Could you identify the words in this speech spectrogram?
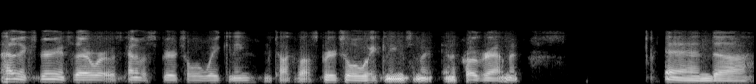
had an experience there where it was kind of a spiritual awakening. We talk about spiritual awakenings in the in the program and and uh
